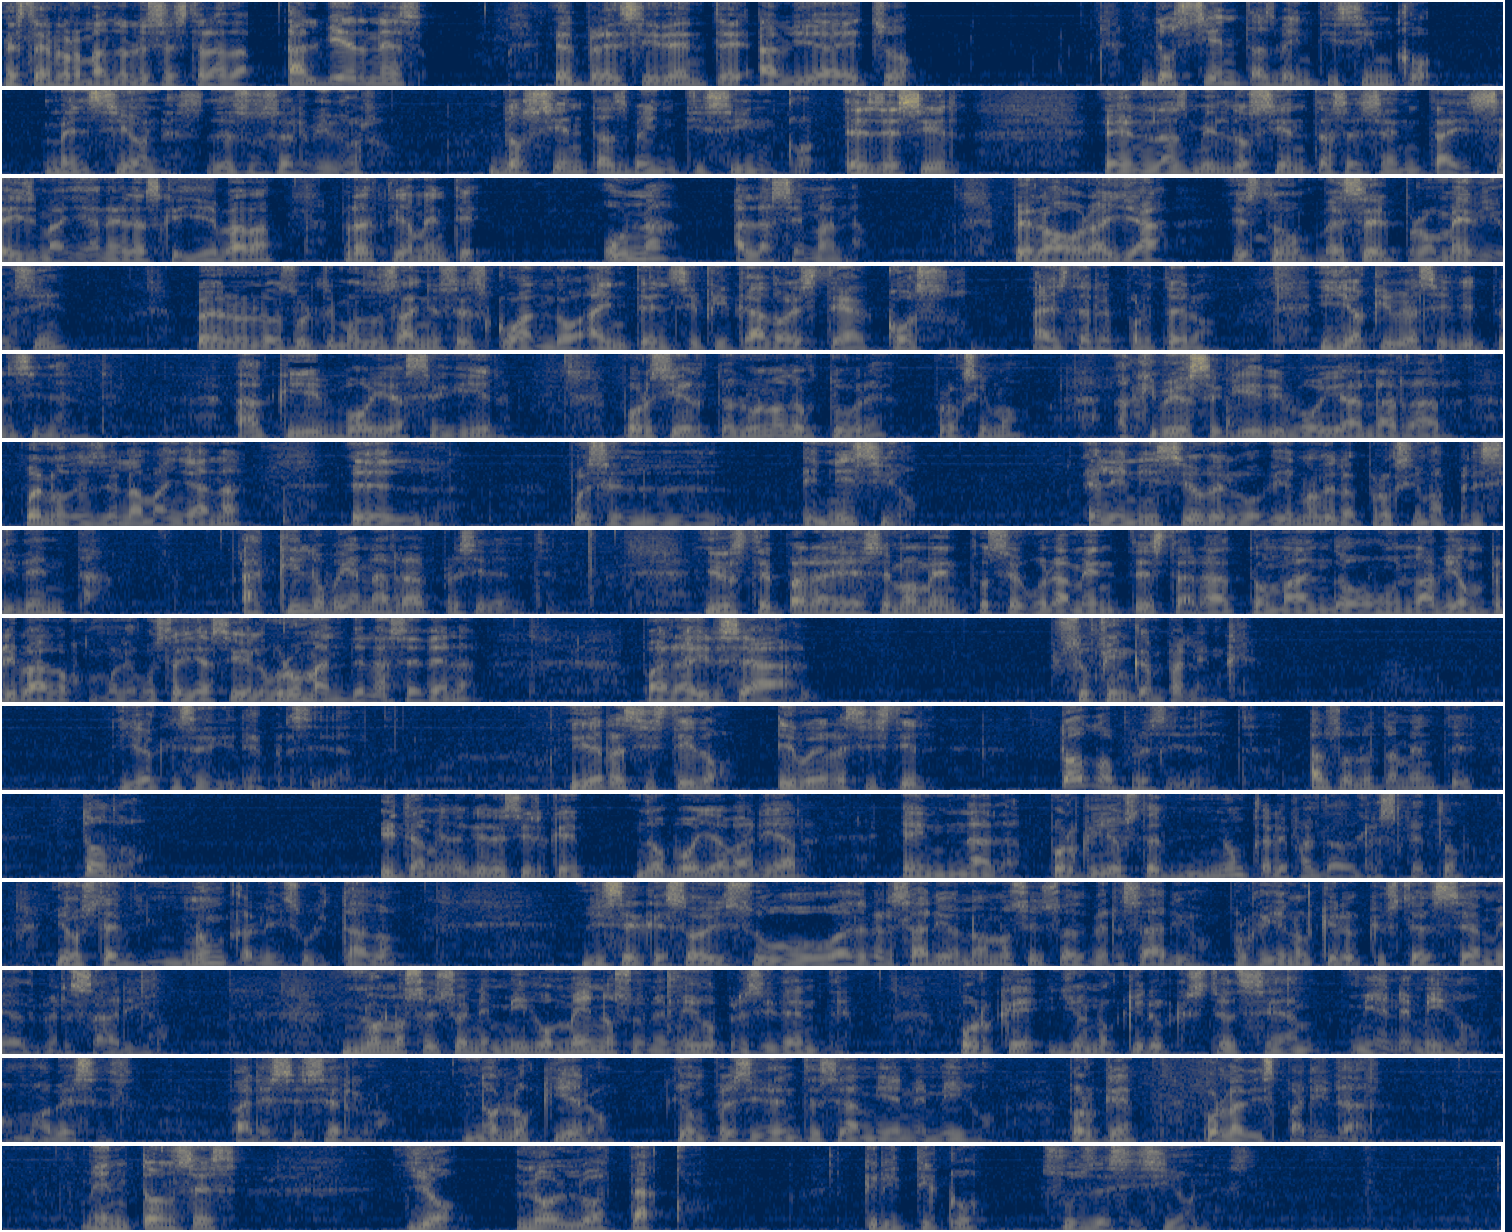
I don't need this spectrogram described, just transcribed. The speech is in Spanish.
Me está informando Luis Estrada. Al viernes el presidente había hecho 225 menciones de su servidor. 225. Es decir, en las 1266 mañaneras que llevaba, prácticamente una a la semana. Pero ahora ya, esto es el promedio, ¿sí? Pero en los últimos dos años es cuando ha intensificado este acoso a este reportero. Y yo aquí voy a seguir, presidente. Aquí voy a seguir. Por cierto, el 1 de octubre próximo, aquí voy a seguir y voy a narrar, bueno, desde la mañana, el, pues el inicio, el inicio del gobierno de la próxima presidenta. Aquí lo voy a narrar, presidente. Y usted para ese momento seguramente estará tomando un avión privado, como le gusta ya así, el Grumman de la Sedena, para irse a su finca en Palenque. Y yo aquí seguiré, presidente. Y he resistido, y voy a resistir todo, presidente, absolutamente todo. Y también hay que decir que no voy a variar en nada, porque yo a usted nunca le he faltado el respeto, yo a usted nunca le he insultado. Dice que soy su adversario. No, no soy su adversario, porque yo no quiero que usted sea mi adversario. No, no soy su enemigo, menos su enemigo, presidente, porque yo no quiero que usted sea mi enemigo, como a veces parece serlo. No lo quiero que un presidente sea mi enemigo. ¿Por qué? Por la disparidad. Entonces, yo no lo ataco, critico sus decisiones.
